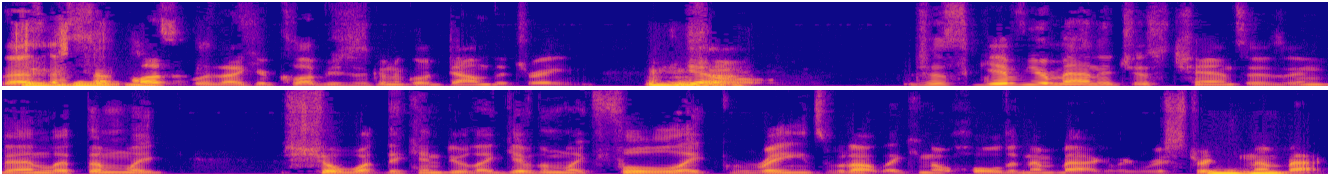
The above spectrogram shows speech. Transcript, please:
That, exactly. That's impossible. Like, your club is just gonna go down the drain. Yeah. So, just give your managers chances, and then let them like show what they can do. Like, give them like full like reins without like you know holding them back, like restricting mm-hmm. them back.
